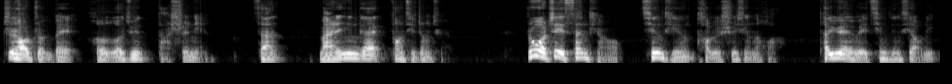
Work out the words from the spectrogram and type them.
至少准备和俄军打十年；三满人应该放弃政权。如果这三条清廷考虑实行的话，他愿意为清廷效力。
